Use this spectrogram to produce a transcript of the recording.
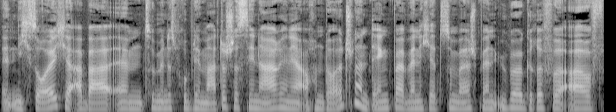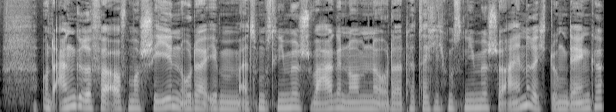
Äh, nicht solche, aber ähm, zumindest problematische Szenarien ja auch in Deutschland denkbar, wenn ich jetzt zum Beispiel an Übergriffe auf und Angriffe auf Moscheen oder eben als muslimisch wahrgenommene oder tatsächlich muslimische Einrichtungen denke.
